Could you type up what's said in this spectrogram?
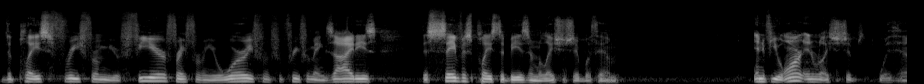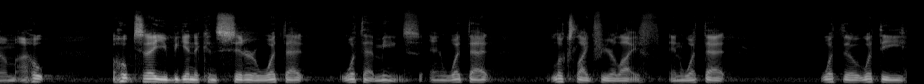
the place free from your fear, free from your worry, free from anxieties. The safest place to be is in relationship with Him. And if you aren't in relationship with Him, I hope, I hope today you begin to consider what that, what that means and what that looks like for your life and what that, what the, what the,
